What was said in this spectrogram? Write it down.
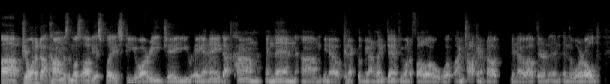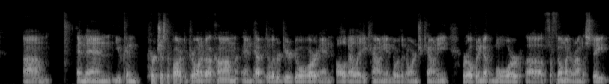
Uh, purejuana.com is the most obvious place, P U R E J U A N A.com. And then, um, you know, connect with me on LinkedIn if you want to follow what I'm talking about, you know, out there in, in the world. Um, and then you can purchase the product at purejuana.com and have it delivered to your door in all of LA County and Northern Orange County. We're opening up more uh, fulfillment around the state.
